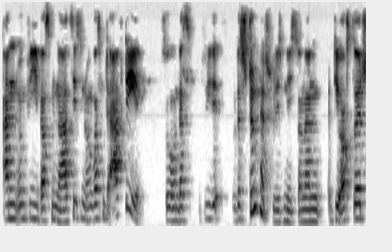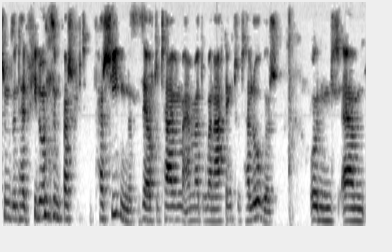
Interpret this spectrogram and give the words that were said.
an irgendwie was mit Nazis und irgendwas mit der AfD. So, und das, das stimmt natürlich nicht, sondern die Ostdeutschen sind halt viele und sind verschieden. Das ist ja auch total, wenn man einmal drüber nachdenkt, total logisch. Und ähm,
